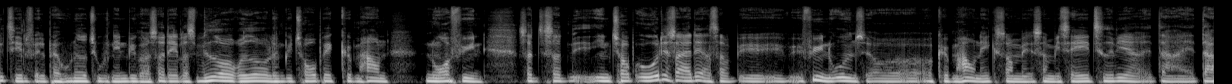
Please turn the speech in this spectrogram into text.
45,8 tilfælde per 100.000 indbyggere. Og så er det ellers Hvidovre, Rødovre, Lyngby, Torbæk, København, Nordfyn. Så, så i en top 8, så er det altså øh, Fyn, Odense og, og København, ikke, som, som vi sagde tidligere, der, der er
